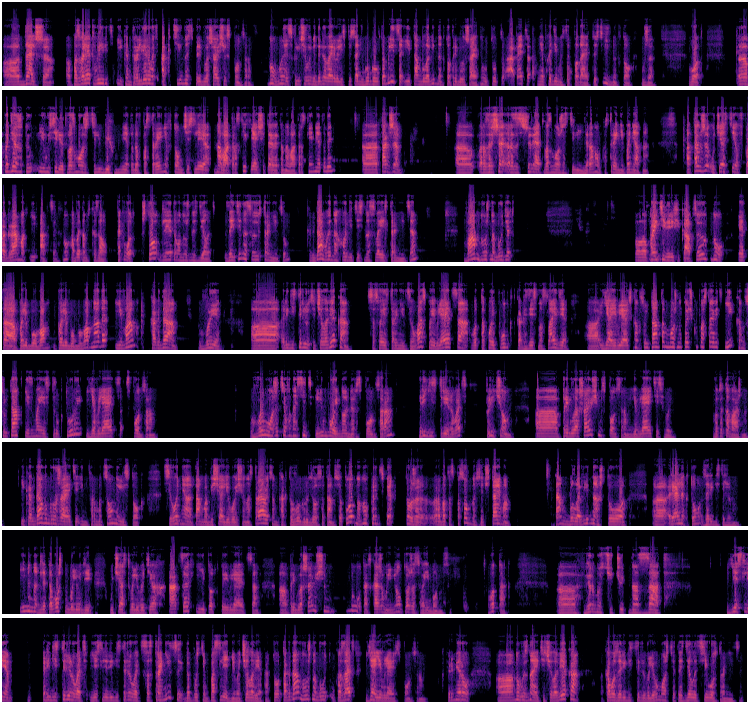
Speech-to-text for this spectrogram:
Э, дальше. Позволяет выявить и контролировать активность приглашающих спонсоров ну, мы с ключевыми договаривались писать в Google таблице, и там было видно, кто приглашает. Ну, тут опять необходимость отпадает, то есть видно, кто уже. Вот. Э, поддерживает и усиливает возможности любых методов построения, в том числе новаторских. Я считаю, это новаторские методы. Э, также э, расширяет возможности лидера. Ну, построение понятно а также участие в программах и акциях. Ну, об этом сказал. Так вот, что для этого нужно сделать? Зайти на свою страницу. Когда вы находитесь на своей странице, вам нужно будет э, пройти верификацию. Ну, это по-любому вам, по-любому вам надо. И вам, когда вы э, регистрируете человека со своей страницы, у вас появляется вот такой пункт, как здесь на слайде, я являюсь консультантом, можно точку поставить, и консультант из моей структуры является спонсором. Вы можете вносить любой номер спонсора, регистрировать, причем а, приглашающим спонсором являетесь вы. Вот это важно. И когда выгружаете информационный листок, сегодня там обещали его еще настраивать, он как-то выгрузился, там все плотно, но в принципе тоже работоспособно, все читаемо там было видно, что а, реально кто зарегистрирован. Именно для того, чтобы люди участвовали в этих акциях, и тот, кто является а, приглашающим, ну, так скажем, имел тоже свои бонусы. Вот так. А, вернусь чуть-чуть назад. Если регистрировать, если регистрировать со страницы, допустим, последнего человека, то тогда нужно будет указать «я являюсь спонсором». К примеру, ну, вы знаете человека, кого зарегистрировали, вы можете это сделать с его страницы.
